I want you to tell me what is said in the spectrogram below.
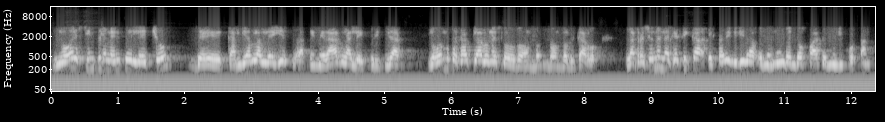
no es simplemente el hecho de cambiar las leyes para generar la electricidad. Lo vamos a dejar claro en esto, don, don, don Ricardo. La transición energética está dividida en el mundo en dos fases muy importantes.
